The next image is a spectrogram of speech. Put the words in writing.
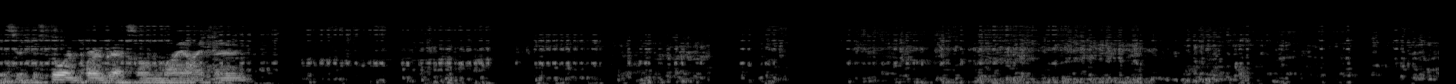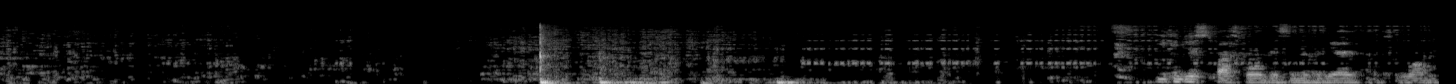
It says restore in progress on my iPhone. You can just fast forward this in the video if you want.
